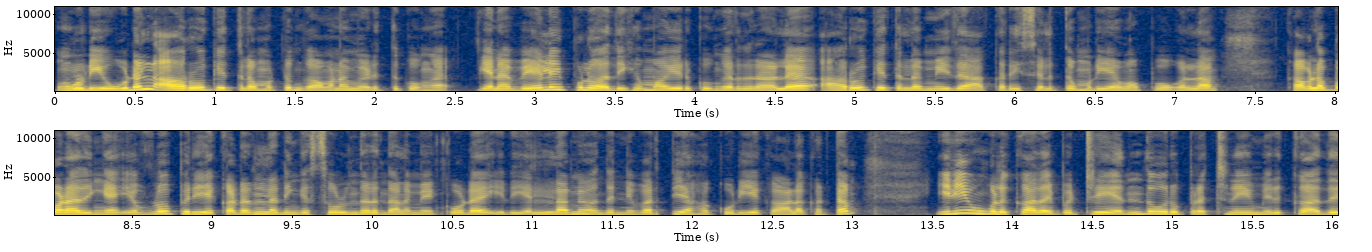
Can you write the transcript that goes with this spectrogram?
உங்களுடைய உடல் ஆரோக்கியத்தில் மட்டும் கவனம் எடுத்துக்கோங்க. ஏன்னா வேலைப்புழு அதிகமாக இருக்குங்கிறதுனால ஆரோக்கியத்தில் மீது அக்கறை செலுத்த முடியாமல் போகலாம். கவலைப்படாதீங்க. எவ்வளோ பெரிய கடனில் நீங்கள் சூழ்ந்திருந்தாலுமே கூட இது எல்லாமே வந்து நிவர்த்தி ஆகக்கூடிய காலகட்டம். இனி உங்களுக்கு அதை பற்றி எந்த ஒரு பிரச்சனையும் இருக்காது.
